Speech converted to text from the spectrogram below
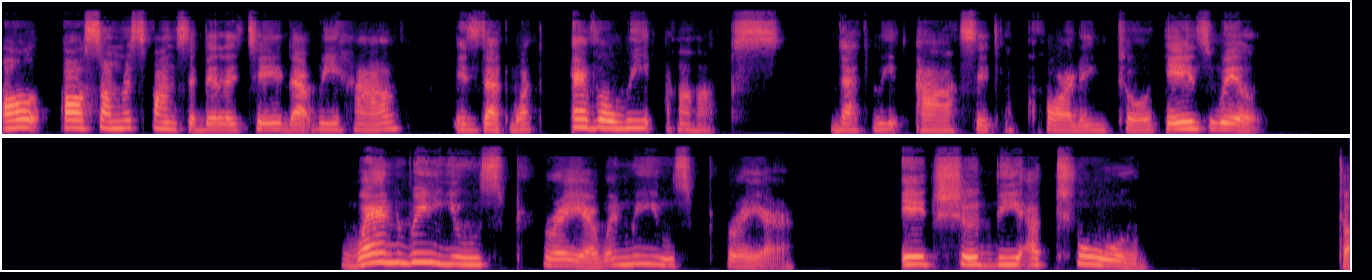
all awesome responsibility that we have is that whatever we ask, that we ask it according to his will. When we use prayer, when we use prayer, it should be a tool to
